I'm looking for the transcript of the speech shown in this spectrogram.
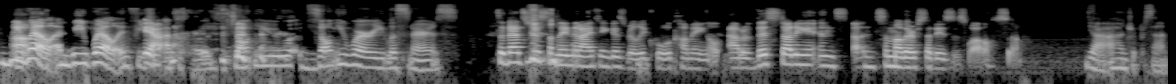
we um, will, and we will in future yeah. episodes. don't you don't you worry, listeners. So that's just something that I think is really cool coming out of this study and, and some other studies as well. So yeah, hundred percent.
